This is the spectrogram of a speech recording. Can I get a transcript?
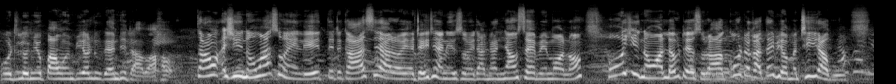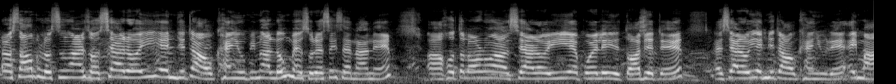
ဟိုဒီလိုမျိုးပါဝင်ပြီးတော့လှူဒန်းဖြစ်တာပါဟုတ်တောင်းအရင်တော့ဆိုရင်လေတက်တကားဆရာတော်ရဲ့အဋိဌာန်လေးဆိုရင်ဒါညောင်ဆယ်ပင်ပေါ့နော်ဟိုးအရင်တော့လှုပ်တယ်ဆိုတာကိုယ့်တက်ကတိတ်ပြောမထိရောက်ဘူးအဲ့တော့စောင်းဘယ်လိုစဉ်းစားလဲဆိုတော့ဆရာတော်ကြီးရဲ့မြစ်တာကိုခံယူပြီးမှလုံးမယ်ဆိုတဲ့စိတ်ဆန္ဒနဲ့အာဟိုတလောတော့ဆရာတော်ကြီးရဲ့ပွဲလေးတွေသွားဖြစ်တယ်အဲဆရာတော်ကြီးရဲ့မြစ်တာကိုခံယူတယ်အဲ့မှာ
